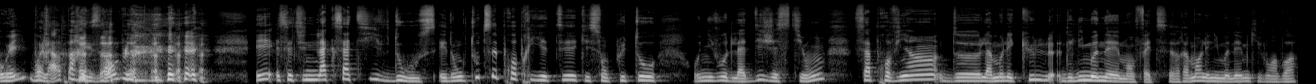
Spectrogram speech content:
Oui, voilà, par exemple. et c'est une laxative douce. Et donc, toutes ces propriétés qui sont plutôt au niveau de la digestion, ça provient de la molécule des limonèmes, en fait. C'est vraiment les limonèmes qui vont avoir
